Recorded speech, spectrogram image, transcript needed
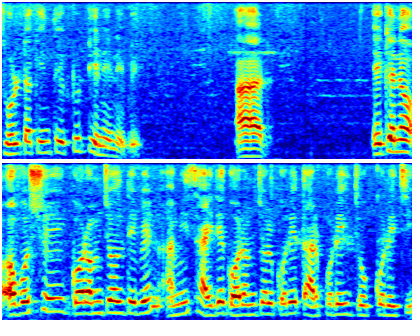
ঝোলটা কিন্তু একটু টেনে নেবে। আর এখানে অবশ্যই গরম জল দেবেন। আমি সাইডে গরম জল করে তারপরেই যোগ করেছি।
